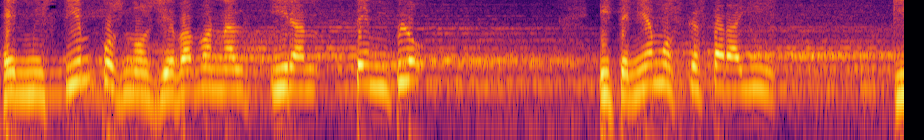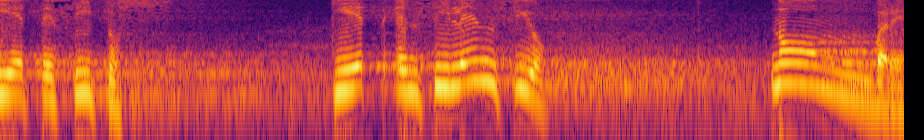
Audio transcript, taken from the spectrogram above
En mis tiempos nos llevaban al ir al templo y teníamos que estar ahí quietecitos, en silencio. No, hombre,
